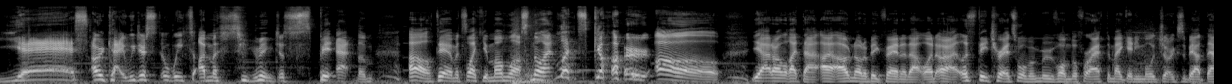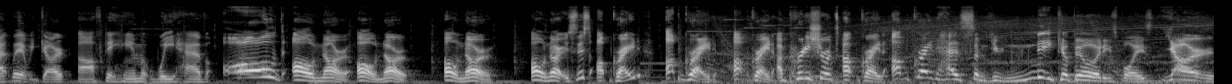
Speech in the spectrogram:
Yes! Okay, we just, we, I'm assuming just spit at them. Oh, damn, it's like your mum last night. Let's go! Oh, yeah, I don't like that. I, am not a big fan of that one. All right, let's de-transform and move on before I have to make any more jokes about that. There we go. After him, we have, oh, oh no, oh no, oh no. Oh no, is this upgrade? Upgrade, upgrade. I'm pretty sure it's upgrade. Upgrade has some unique abilities, boys. Yo,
